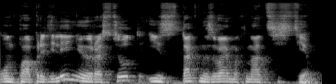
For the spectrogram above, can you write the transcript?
он по определению растет из так называемых надсистем.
